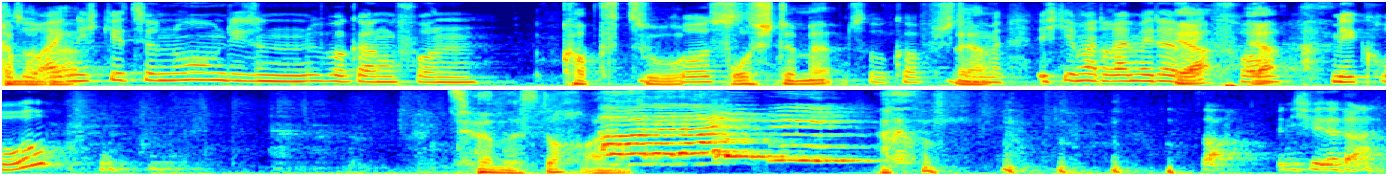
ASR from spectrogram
Also eigentlich geht es ja nur um diesen Übergang von Kopf zu Brust. Bruststimme. zur Kopfstimme. Ja. Ich gehe mal drei Meter Ja, weg vom ja. Mikro. Jetzt hören wir es doch an. So, bin ich wieder da.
